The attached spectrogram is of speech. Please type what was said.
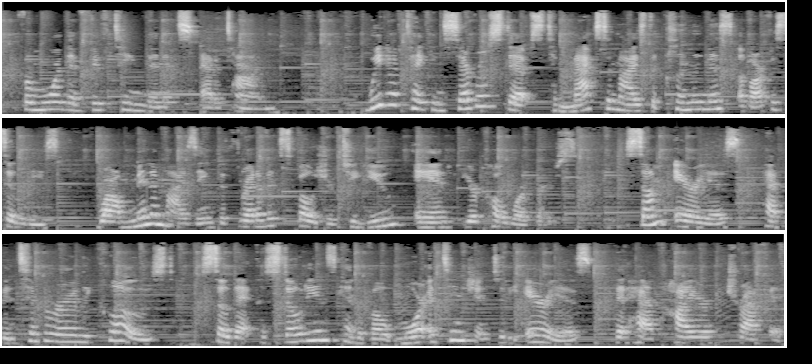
for more than 15 minutes at a time. We have taken several steps to maximize the cleanliness of our facilities while minimizing the threat of exposure to you and your coworkers. Some areas have been temporarily closed so that custodians can devote more attention to the areas that have higher traffic.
